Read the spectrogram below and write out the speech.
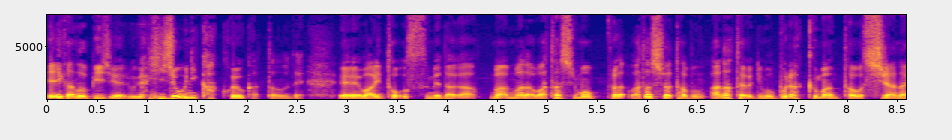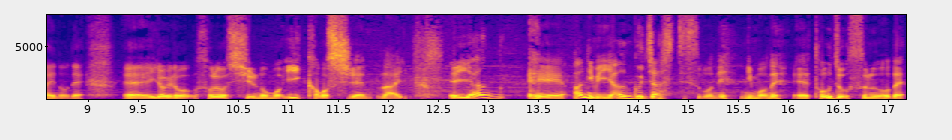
映画のビジュアルが非常にかっこよかったので、えー割とおすすめだが、まあまだ私も、私は多分あなたよりもブラックマンタを知らないので、えーいろいろそれを知るのもいいかもしれない。えーヤング、えーアニメヤングジャスティスもね、にもね、え登場するので、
